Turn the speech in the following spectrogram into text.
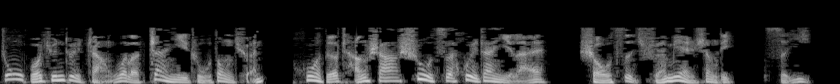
中国军队掌握了战役主动权，获得长沙数次会战以来首次全面胜利。此役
